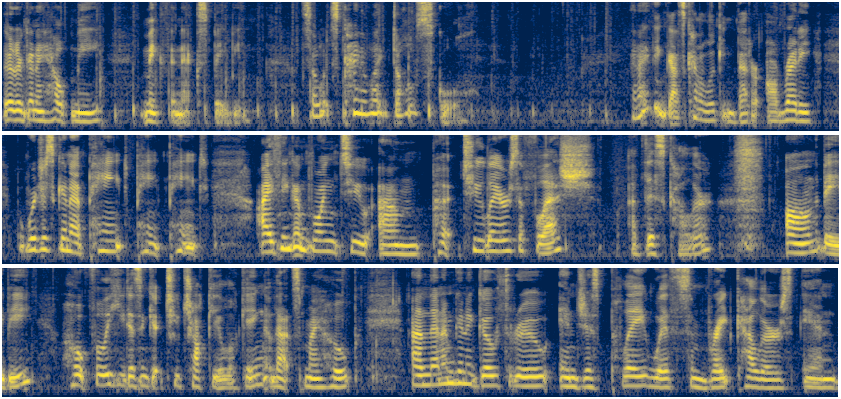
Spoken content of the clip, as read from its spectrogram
that are going to help me make the next baby. So it's kind of like doll school. And I think that's kind of looking better already. But we're just going to paint, paint, paint. I think I'm going to um, put two layers of flesh of this color on the baby. Hopefully he doesn't get too chalky looking. That's my hope. And then I'm going to go through and just play with some bright colors and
